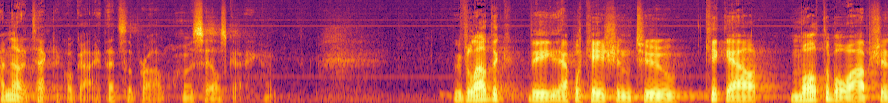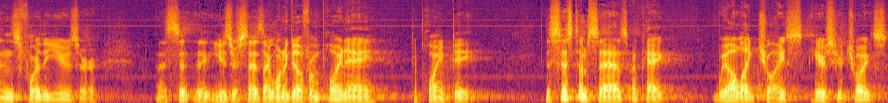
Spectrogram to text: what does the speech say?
I'm not a technical guy, that's the problem. I'm a sales guy. We've allowed the, the application to kick out multiple options for the user. The, user says, I want to go from point A to point B. The system says, okay, we all like choice. Here's your choice.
